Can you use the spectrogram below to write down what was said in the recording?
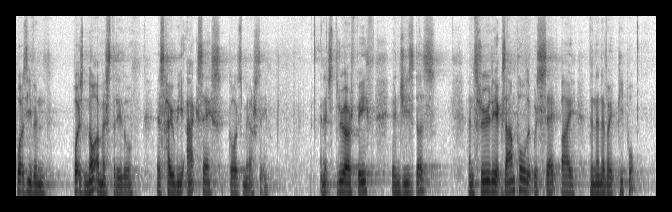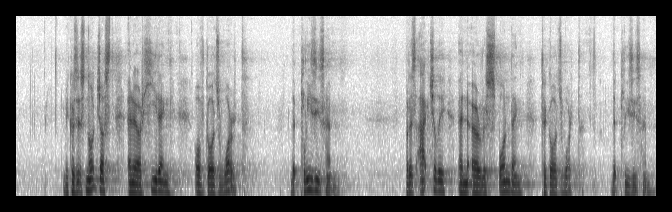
What is even what is not a mystery though is how we access God's mercy. And it's through our faith in Jesus and through the example that was set by the Ninevite people. Because it's not just in our hearing of God's word that pleases Him, but it's actually in our responding to God's word that pleases Him.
